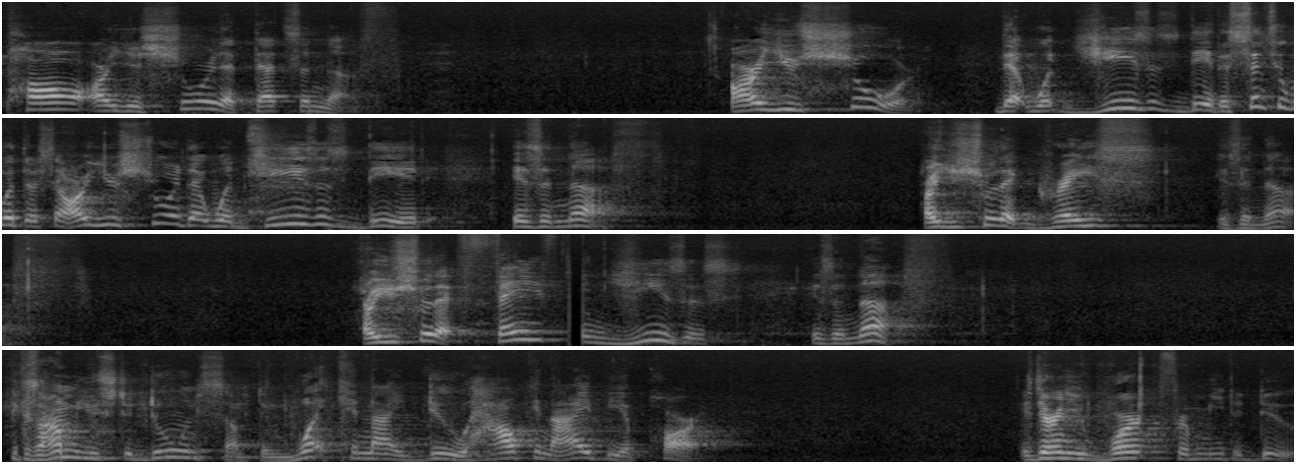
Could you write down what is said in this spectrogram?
Paul, are you sure that that's enough? Are you sure that what Jesus did, essentially what they're saying, are you sure that what Jesus did is enough? Are you sure that grace is enough? Are you sure that faith in Jesus is enough? Because I'm used to doing something. What can I do? How can I be a part? Is there any work for me to do?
